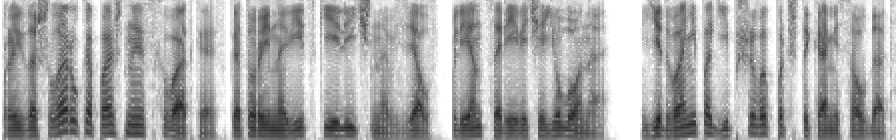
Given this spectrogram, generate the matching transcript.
Произошла рукопашная схватка, в которой Новицкий лично взял в плен царевича Юлона, едва не погибшего под штыками солдат.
